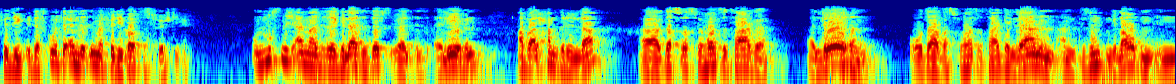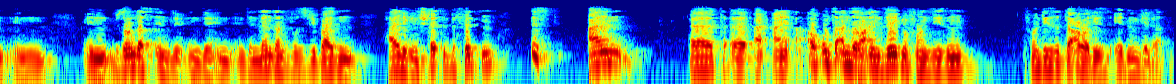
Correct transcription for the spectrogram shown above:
für die, das gute Ende ist immer für die Gottesfürchtigen. Und muss nicht einmal dieser Gelehrte selbst erleben, aber Alhamdulillah, äh, das, was wir heutzutage lehren oder was wir heutzutage lernen an gesunden Glauben, in, in, in, besonders in, in, in, in den Ländern, wo sich die beiden heiligen Städte befinden, ist ein äh, äh, ein, auch unter anderem ein Segen von diesen, von dieser Dauer dieses edlen Gelehrten.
